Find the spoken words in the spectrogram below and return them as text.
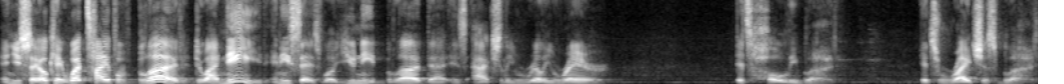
And you say, Okay, what type of blood do I need? And he says, Well, you need blood that is actually really rare. It's holy blood, it's righteous blood,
